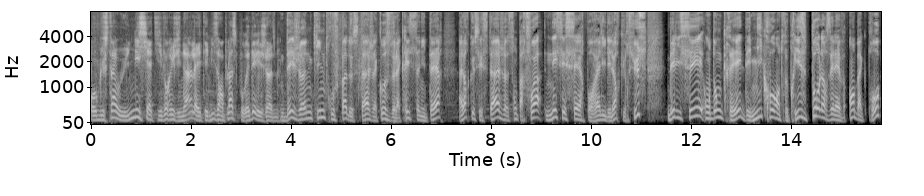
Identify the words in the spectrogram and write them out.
Augustin, où une initiative originale a été mise en place pour aider les jeunes. Des jeunes qui ne trouvent pas de stage à cause de la crise sanitaire, alors que ces stages sont parfois nécessaires pour valider leur cursus. Des lycées ont donc créé des micro-entreprises pour leurs élèves en bac pro.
